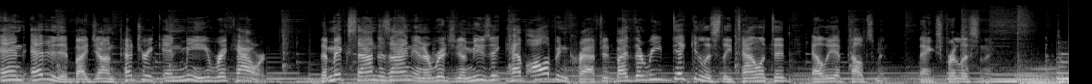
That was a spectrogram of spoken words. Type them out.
and edited by John Petrick and me, Rick Howard. The mix, sound design, and original music have all been crafted by the ridiculously talented Elliot Peltzman. Thanks for listening.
